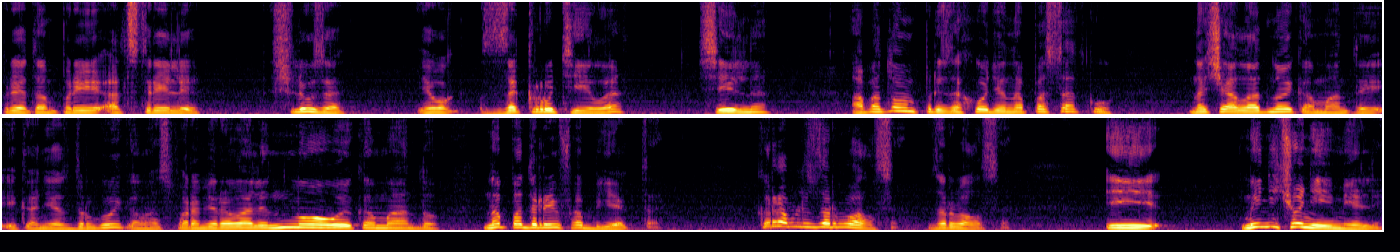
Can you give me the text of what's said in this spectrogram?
при этом при отстреле шлюза его закрутило сильно, а потом при заходе на посадку начало одной команды и конец другой команды сформировали новую команду на подрыв объекта. Корабль взорвался, взорвался. И мы ничего не имели.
